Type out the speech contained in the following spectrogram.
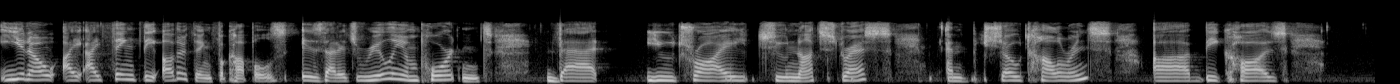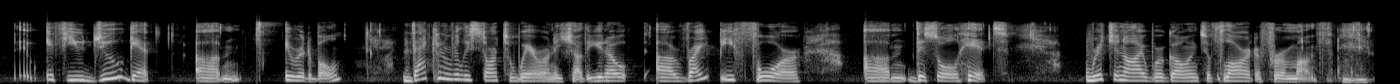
you know, I, I think the other thing for couples is that it's really important that you try to not stress and show tolerance uh, because if you do get um, irritable, that can really start to wear on each other. You know, uh, right before um, this all hit, Rich and I were going to Florida for a month. Mm-hmm.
